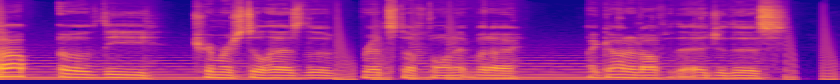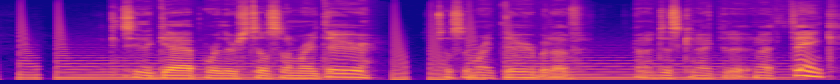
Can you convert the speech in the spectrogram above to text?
Top of the trimmer still has the red stuff on it, but I, I got it off of the edge of this. You can see the gap where there's still some right there, still some right there, but I've kind of disconnected it. And I think,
